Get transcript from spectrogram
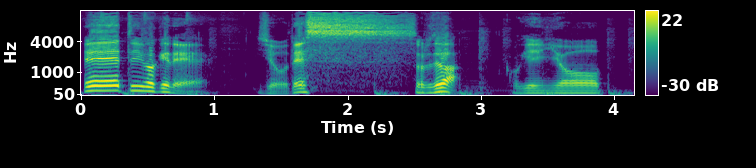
えー、というわけで以上です。それではごきげんよう。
